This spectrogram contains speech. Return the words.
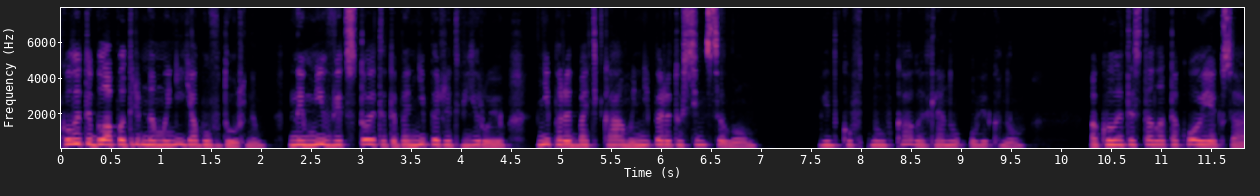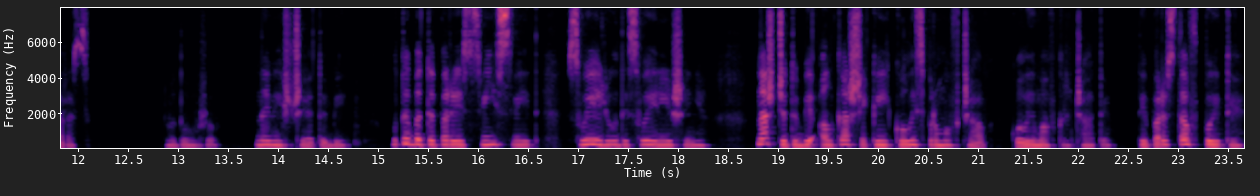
Коли ти була потрібна мені, я був дурним, не вмів відстояти тебе ні перед вірою, ні перед батьками, ні перед усім селом. Він ковтнув кави і глянув у вікно. А коли ти стала такою, як зараз, продовжив, навіщо я тобі? У тебе тепер є свій світ, свої люди, свої рішення. Нащо тобі алкаш, який колись промовчав, коли мав кричати? Ти перестав пити.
